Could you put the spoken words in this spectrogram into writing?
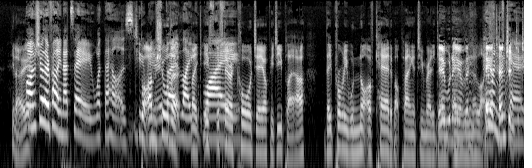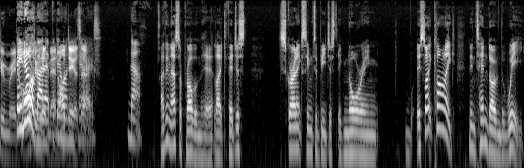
you know. well, I'm sure they're probably not saying what the hell is Tomb Raider? but I'm sure but, that like, like, why... if, if they're a core JRPG player, they probably would not have cared about playing a Tomb Raider game They wouldn't ever in even their life. pay They attention to. Tomb Raider. They know or to about it, but they or wouldn't Deus care. Ex. no. I think that's a problem here. Like they're just Square Enix seem to be just ignoring. It's like kind of like Nintendo and the Wii.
